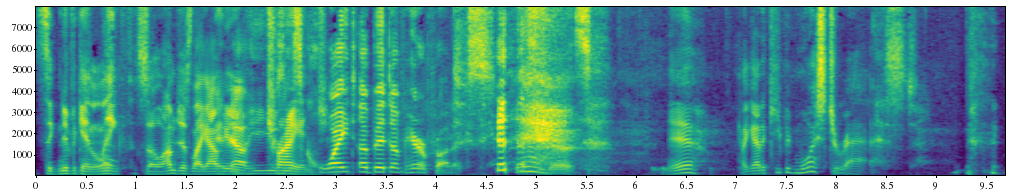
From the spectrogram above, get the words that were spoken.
significant length. So I'm just like out And here now he uses trying. quite a bit of hair products. yes, he does. Yeah, I got to keep it moisturized.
